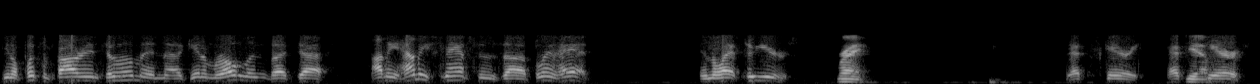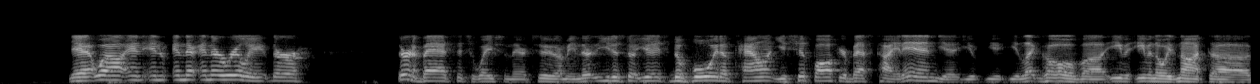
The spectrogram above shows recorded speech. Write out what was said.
you know, put some fire into him and uh, get him rolling. But uh, I mean, how many snaps has uh, Flynn had in the last two years? Right. That's scary. That's Yeah. scary. Yeah, well, and and and they're and they're really they're they're in a bad situation there too. I mean, you just don't, you, it's devoid of talent. You ship off your best tight end. You you you, you let go of uh, even even though he's not uh,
